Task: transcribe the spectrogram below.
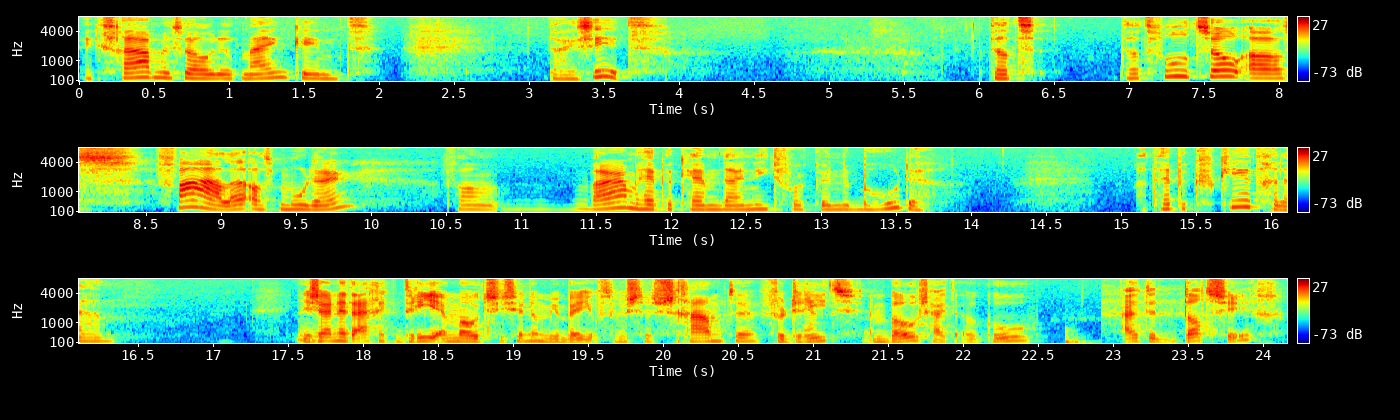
Ik schaam me zo dat mijn kind daar zit. Dat, dat voelt zo als falen als moeder. Van waarom heb ik hem daar niet voor kunnen behoeden? Wat heb ik verkeerd gedaan? Je zei net eigenlijk drie emoties, hè? noem je een beetje, of tenminste schaamte, verdriet en boosheid ook. Hoe uitte dat zich?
